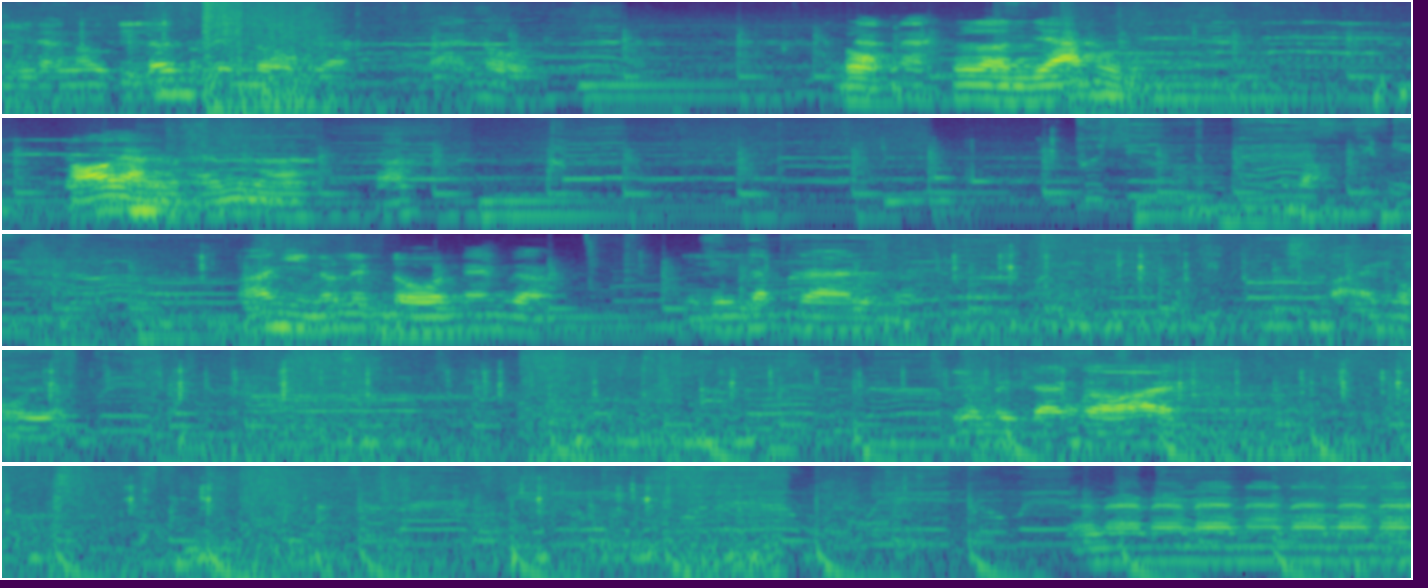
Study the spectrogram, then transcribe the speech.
Vì thằng Nautilus nó lên đồ kìa vãi nổi Đánh này nó lên giáp rồi. Khó gần thể mình ơi đó đó nhìn nó lên đồ anh em kìa. Nhìn lên giáp gai luôn kìa. Vãi nổi à. Đem mày căng rồi nè nè nè nè nè nè nè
